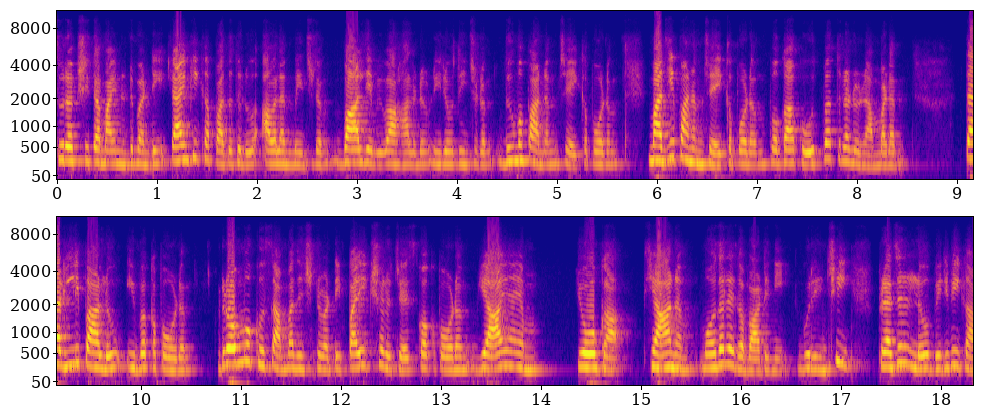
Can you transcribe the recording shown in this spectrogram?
సురక్షితమైనటువంటి లైంగిక పద్ధతులు అవలంబించడం బాల్య వివాహాలను నిరోధించడం ధూమపానం చేయకపోవడం మద్యపానం చేయకపోవడం పొగాకు ఉత్పత్తులను నమ్మడం తల్లిపాలు ఇవ్వకపోవడం రొమ్ముకు సంబంధించినటువంటి పరీక్షలు చేసుకోకపోవడం వ్యాయామం యోగా ధ్యానం మొదలగు వాటిని గురించి ప్రజలలో విరివిగా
